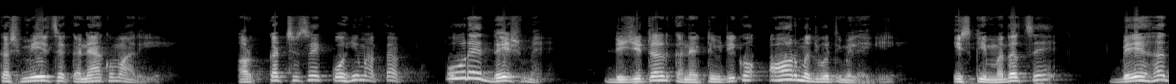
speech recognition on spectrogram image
कश्मीर से कन्याकुमारी और कच्छ से कोहिमा तक पूरे देश में डिजिटल कनेक्टिविटी को और मजबूती मिलेगी। इसकी मदद से बेहद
